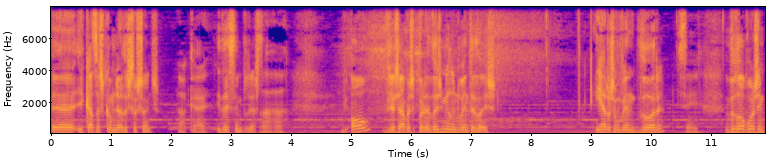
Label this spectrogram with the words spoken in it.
eh, e casas com a mulher dos teus sonhos. Ok. Ideia simples esta. Aham. Ou viajavas para 2092 e eras um vendedor Sim. de robôs em-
